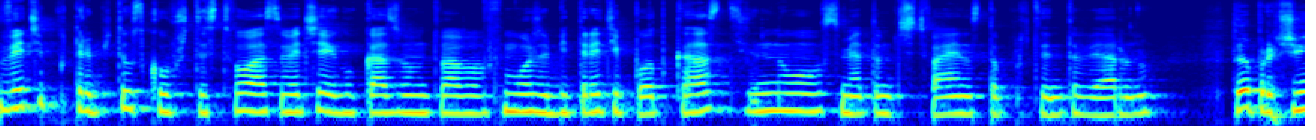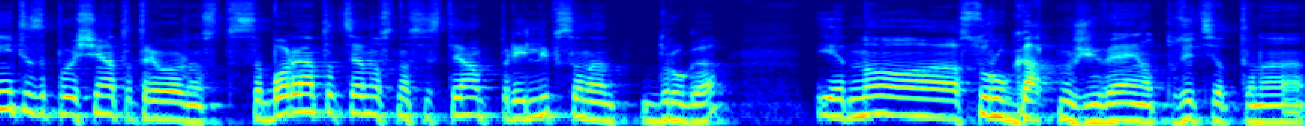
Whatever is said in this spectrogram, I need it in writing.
вече потребителско общество. Аз вече го казвам това в, може би, трети подкаст, но смятам, че това е на 100% вярно. Те причините за повишената тревожност. Съборената ценност на система при липса на друга и едно сурогатно живеене от позицията на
